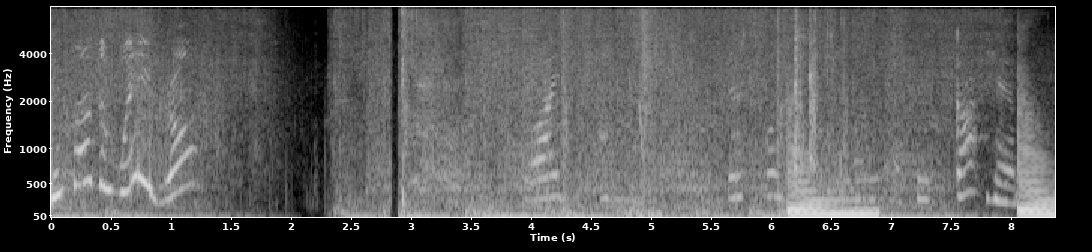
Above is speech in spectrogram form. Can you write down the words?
Move out of the way, bro. Why? This was. I got him.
